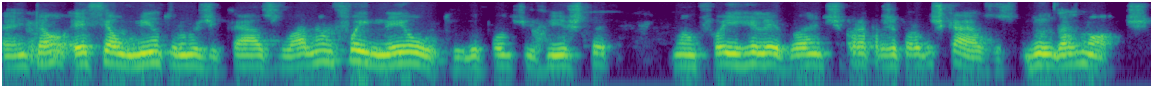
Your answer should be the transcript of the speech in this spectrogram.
É, então, esse aumento do número de casos lá não foi neutro do ponto de vista, não foi irrelevante para a trajetória dos casos, das mortes.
